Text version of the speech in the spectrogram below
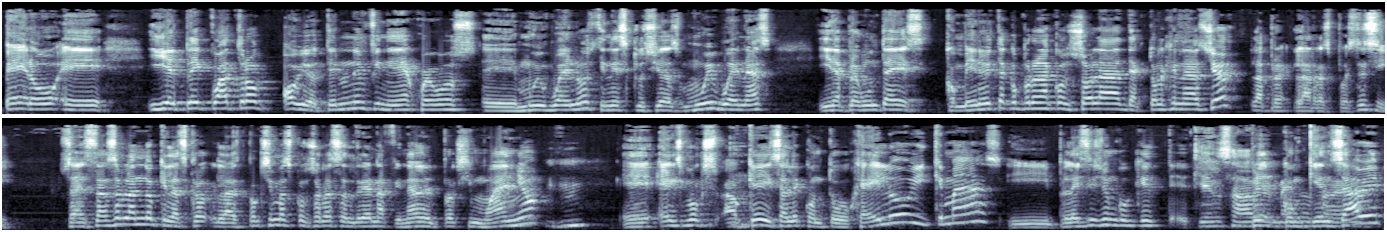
Pero, eh, y el Play 4, obvio, tiene una infinidad de juegos eh, muy buenos, tiene exclusivas muy buenas. Y la pregunta es, ¿conviene ahorita comprar una consola de actual generación? La, la respuesta es sí. O sea, estás hablando que las, las próximas consolas saldrían a final del próximo año. Ujú. Eh, Xbox, ok, sale con tu Halo y qué más. Y PlayStation con qué... ¿Quién sabe? Pe- con Menos quién sabe. sabe.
